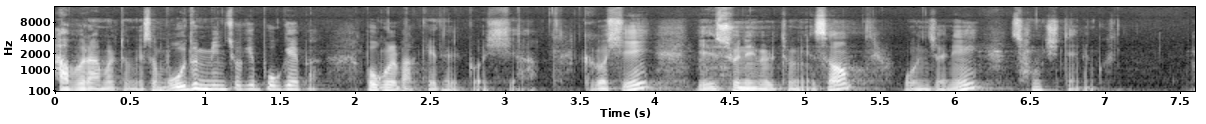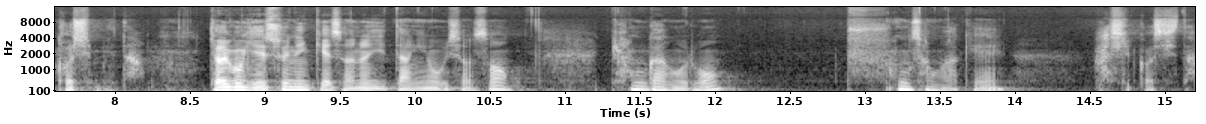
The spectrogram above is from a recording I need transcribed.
아브라함을 통해서 모든 민족이 복에 복을 받게 될 것이야. 그것이 예수님을 통해서 온전히 성취되는 것입니다. 결국 예수님께서는 이 땅에 오셔서 평강으로 풍성하게 하실 것이다.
